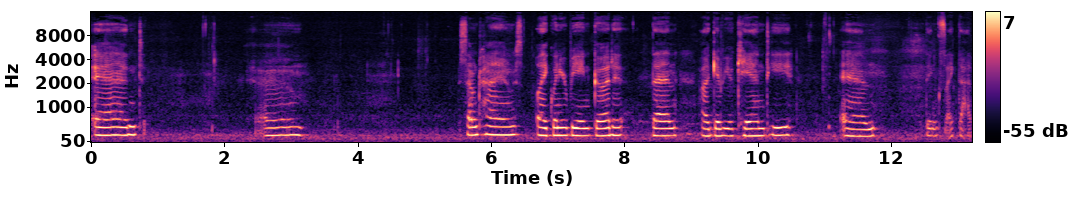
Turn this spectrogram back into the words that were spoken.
And um, sometimes, like when you're being good, then I'll give you candy and things like that.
